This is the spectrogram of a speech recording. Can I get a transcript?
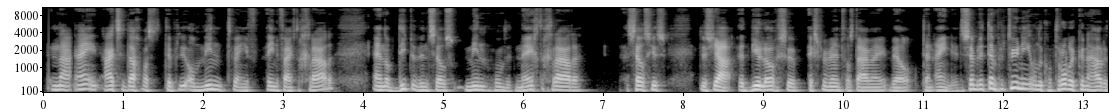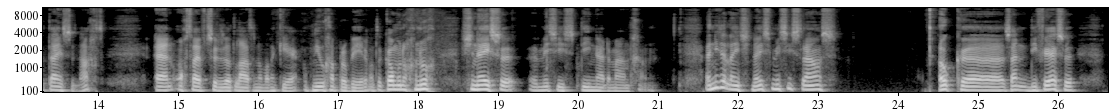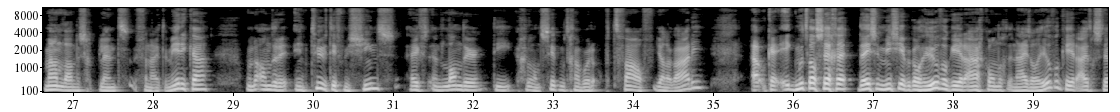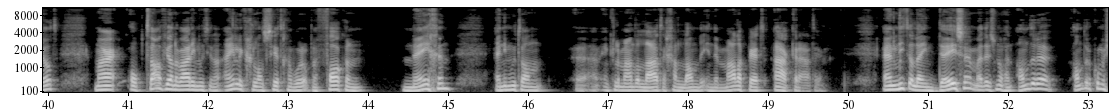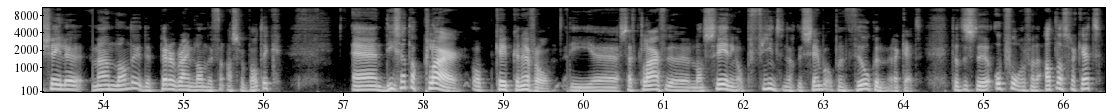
Na aardse dag was de temperatuur al min 51 graden. En op dieptepunt zelfs min 190 graden Celsius. Dus ja, het biologische experiment was daarmee wel ten einde. Dus ze hebben de temperatuur niet onder controle kunnen houden tijdens de nacht. En ongetwijfeld zullen we dat later nog wel een keer opnieuw gaan proberen. Want er komen nog genoeg Chinese uh, missies die naar de maan gaan. En niet alleen Chinese missies trouwens. Ook uh, zijn diverse maanlanders gepland vanuit Amerika. Onder andere Intuitive Machines heeft een lander die gelanceerd moet gaan worden op 12 januari. Ah, oké, ik moet wel zeggen, deze missie heb ik al heel veel keren aangekondigd en hij is al heel veel keren uitgesteld. Maar op 12 januari moet hij dan eindelijk gelanceerd gaan worden op een Falcon 9. En die moet dan uh, enkele maanden later gaan landen in de Malapert A-krater. En niet alleen deze, maar er is nog een andere, andere commerciële maanlander, de Peregrine lander van Astrobotic. En die staat al klaar op Cape Canaveral. Die uh, staat klaar voor de lancering op 24 december op een Vulcan-raket. Dat is de opvolger van de Atlas-raket.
